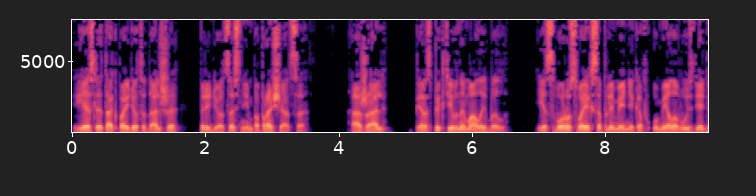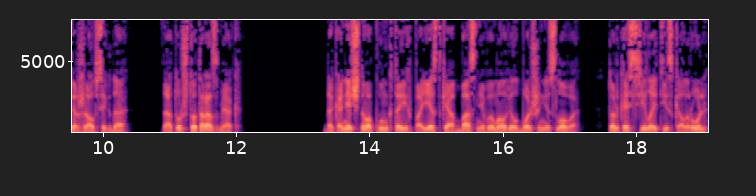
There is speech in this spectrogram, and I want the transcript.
Если так пойдет и дальше, придется с ним попрощаться. А жаль, перспективный малый был, и свору своих соплеменников умело в узде держал всегда, а тут что-то размяк. До конечного пункта их поездки Аббас не вымолвил больше ни слова, только силой тискал руль,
